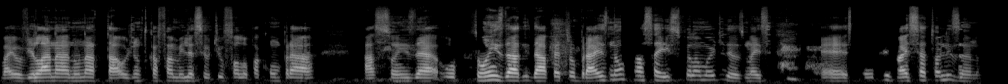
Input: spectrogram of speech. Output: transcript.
vai ouvir lá na, no Natal junto com a família, seu tio falou para comprar ações da opções da, da Petrobras, não faça isso pelo amor de Deus, mas é, sempre vai se atualizando.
